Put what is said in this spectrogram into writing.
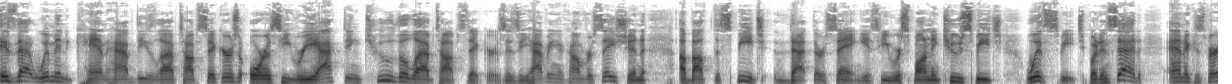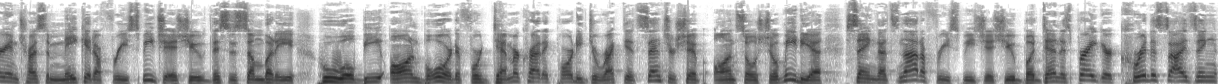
is that women can't have these laptop stickers, or is he reacting to the laptop stickers? Is he having a conversation about the speech that they're saying? Is he responding to speech with speech? But instead, Ana Kasparian tries to make it a free speech issue. This is somebody who will be on board for Democratic Party directed censorship on social media, saying that's not a free speech issue, but Dennis Prager criticizing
